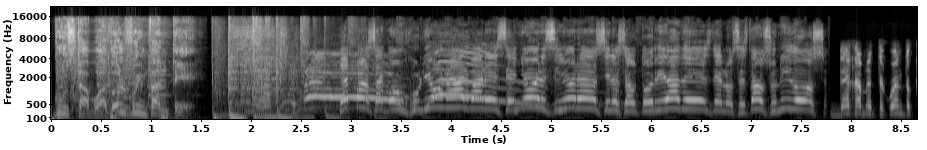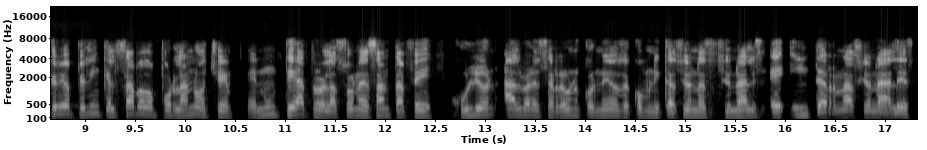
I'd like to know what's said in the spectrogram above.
Gustavo Adolfo Infante. ¿Qué pasa con Julián Álvarez, señores, señoras y las autoridades de los Estados Unidos? Déjame te cuento, querido Pelín, que el sábado por la noche, en un teatro de la zona de Santa Fe, Julián Álvarez se reúne con medios de comunicación nacionales e internacionales.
